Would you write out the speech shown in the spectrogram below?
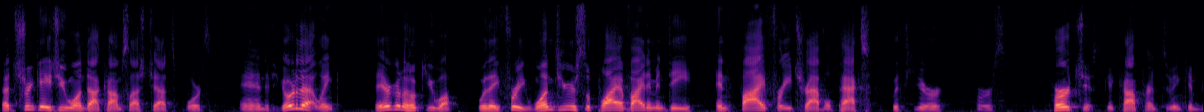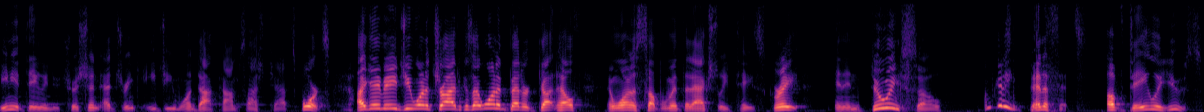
That's drinkag1.com slash chat sports. And if you go to that link, they are going to hook you up with a free one year supply of vitamin D and five free travel packs with your first purchase. Get comprehensive and convenient daily nutrition at drinkag1.com slash chat sports. I gave AG1 a try because I wanted better gut health and want a supplement that actually tastes great. And in doing so, I'm getting benefits of daily use,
